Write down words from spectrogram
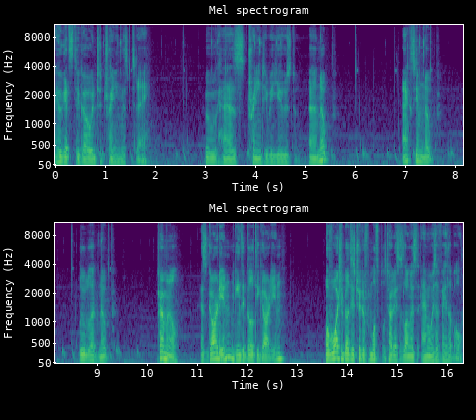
Who gets to go into training this today? Who has training to be used? Uh, nope. Axiom, nope. Blue Blood, nope. Terminal has Guardian, gains ability Guardian. Overwatch ability is triggered for multiple targets as long as ammo is available.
